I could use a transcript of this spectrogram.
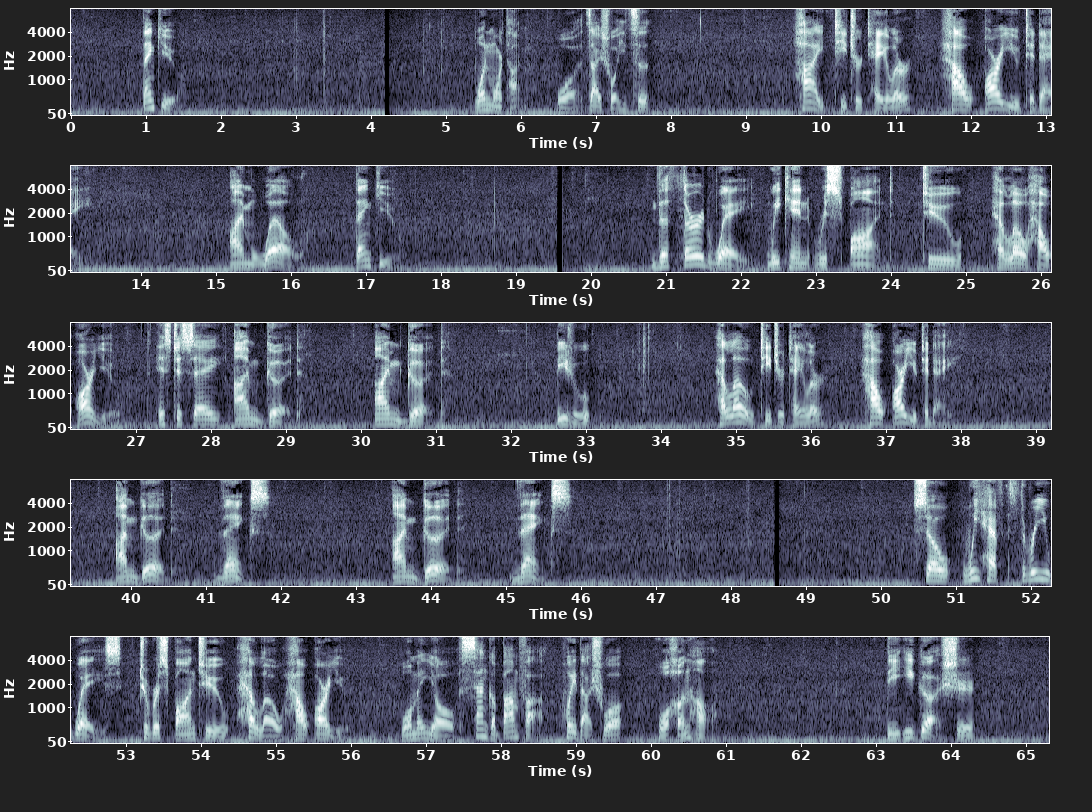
Thank you. One more time. 我再说一次。Hi, Teacher Taylor. How are you today? I'm well. Thank you. The third way we can respond to hello, how are you is to say I'm good. I'm good. 比如 Hello, Teacher Taylor. How are you today? I'm good. Thanks. I'm good. Thanks. So we have three ways to respond to hello, how are you? 我们有三个办法回答说我很好。第一个是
